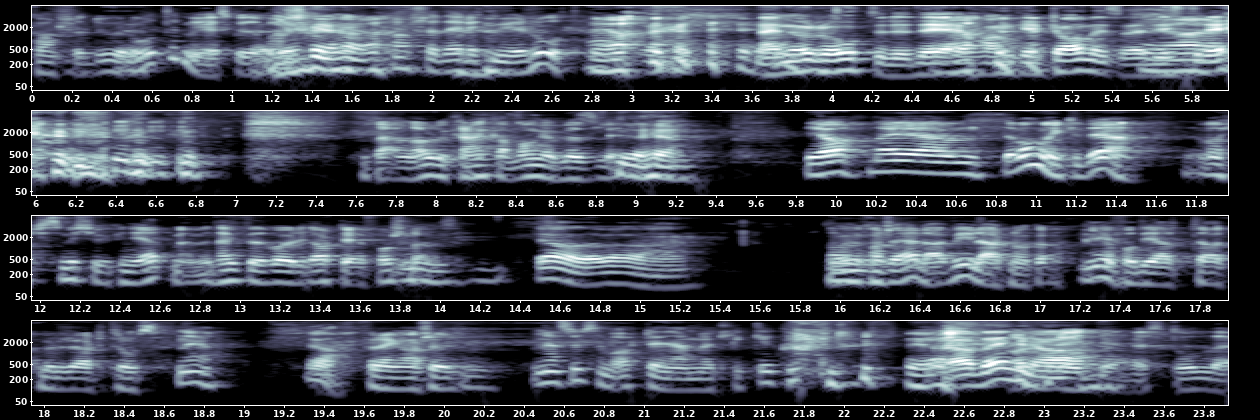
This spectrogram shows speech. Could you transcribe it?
Kanskje du roter mye, skulle du bare si. Kanskje det er litt mye rot her. Ja. Nei, nå roter du. Det er han Geir Tony som er distré. da har du krenka mange plutselig. Ja. Ja, nei, det var nå ikke det. Det var ikke så mye vi kunne hjelpe med, men jeg tenkte det var litt artig forslag. ja, det var Nå er det kanskje jeg der vi lærte noe. Vi har fått hjelp til alt mulig rart i Troms. Ja. Ja, For en gangs skyld. Men jeg syns den var artig, den med klikkekulen. ja den, ja. Jeg stole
